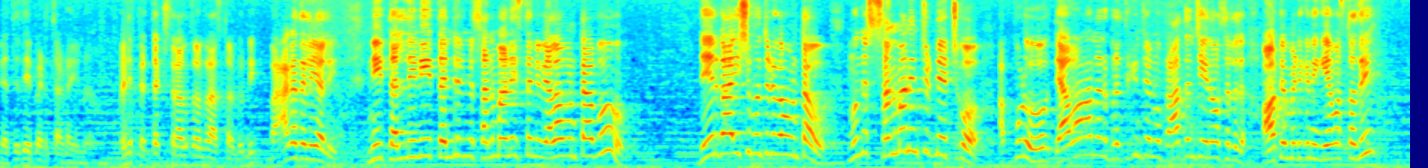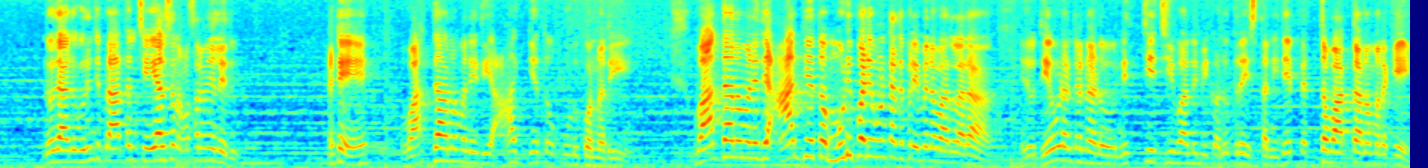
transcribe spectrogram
పెద్దదే పెడతాడు ఆయన. అంటే పెద్ద అక్షరాలతో రాస్తాడు. నీకు బాగా తెలియాలి. నీ తల్లిని తండ్రిని సన్మానిస్తే నువ్వు ఎలా ఉంటావు? దీర్ఘాయుష్మంతుడిగా ఉంటావు. ముందు సన్మానించుడు నేర్చుకో. అప్పుడు దేవా నన్ను బ్రతికించే నువ్వు ప్రార్థన చేయనవసరం లేదు. ఆటోమేటిక్గా నీకేమొస్తుంది? నువ్వు దాని గురించి ప్రార్థన చేయాల్సిన అవసరమే లేదు. అంటే వాగ్దానం అనేది ఆజ్ఞతో కూడుకున్నది. వాగ్దానం అనేది ఆజ్ఞతో ముడిపడి ఉంటుంది ప్రేమైన వారులారా. ఇది దేవుడు అంటున్నాడు నిత్య జీవాన్ని మీకు అనుగ్రహిస్తాను. ఇదే పెద్ద వాగ్దానం మనకి.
